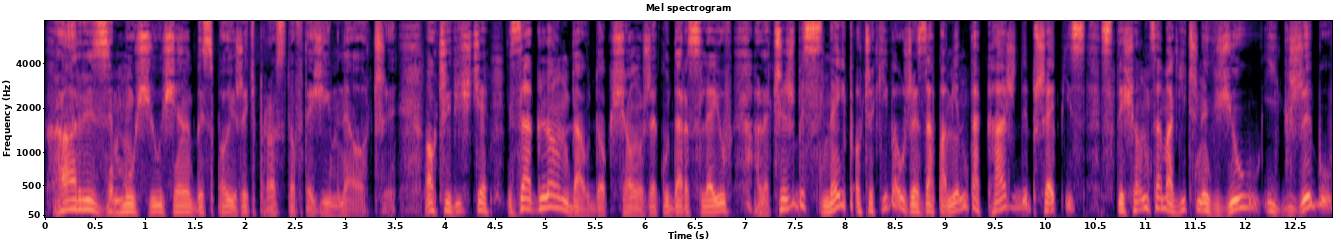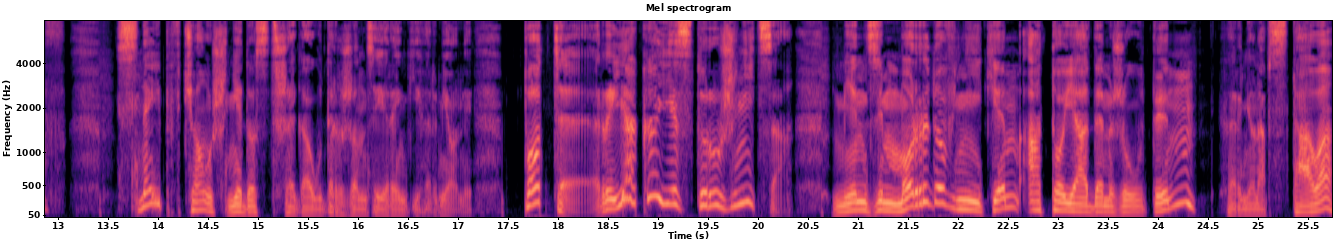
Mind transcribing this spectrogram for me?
Harry zmusił się, by spojrzeć prosto w te zimne oczy. Oczywiście zaglądał do książek u Darsleyów, ale czyżby Snape oczekiwał, że zapamięta każdy przepis z tysiąca magicznych ziół i grzybów? Snape wciąż nie dostrzegał drżącej ręki Hermiony. Potter, jaka jest różnica między mordownikiem a tojadem żółtym? Hermiona wstała,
